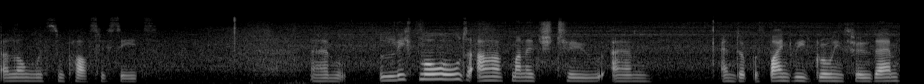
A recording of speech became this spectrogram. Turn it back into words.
along with some parsley seeds. Um, leaf mould I've managed to um, end up with bindweed growing through them.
